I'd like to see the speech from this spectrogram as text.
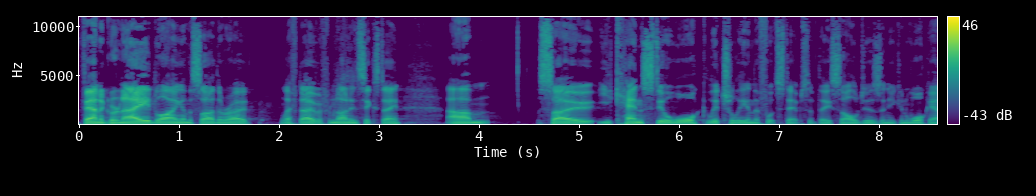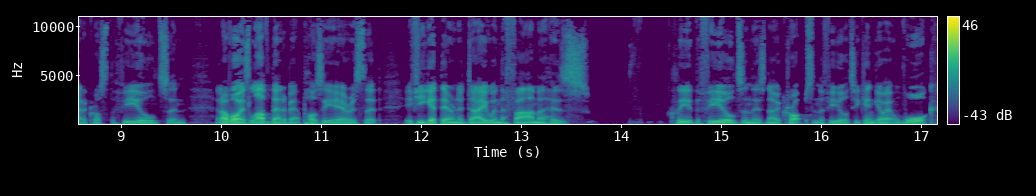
found a grenade lying on the side of the road, left over from 1916. Um, so you can still walk literally in the footsteps of these soldiers and you can walk out across the fields and, and I've always loved that about Pozieres is that if you get there in a day when the farmer has cleared the fields and there's no crops in the fields, you can go out and walk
